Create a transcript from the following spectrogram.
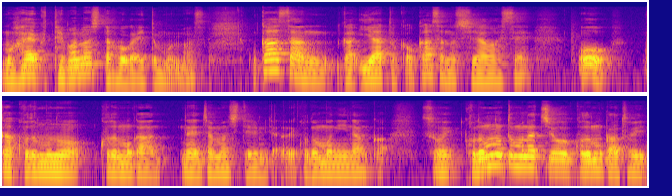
もう早く手放した方がいいと思います。お母さんが嫌とかお母さんの幸せをが子供の子供がね邪魔してるみたいなので子供になんかそういう子供の友達を子供から取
